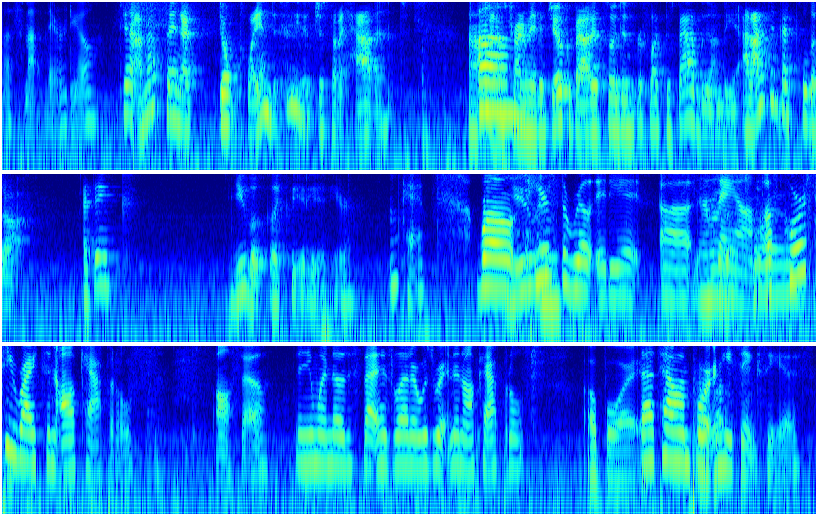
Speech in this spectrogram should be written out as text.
That's not their deal. Yeah, I'm not saying I don't plan to see it, just that I haven't. Um, and I was Um, trying to make a joke about it so it didn't reflect as badly on me, and I think I pulled it off. I think you look like the idiot here. Okay. Well, You here's the real idiot, uh, Sam. Of course, he writes in all capitals. Also, did anyone notice that his letter was written in all capitals? Oh boy. That's how important he that's- thinks he is.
